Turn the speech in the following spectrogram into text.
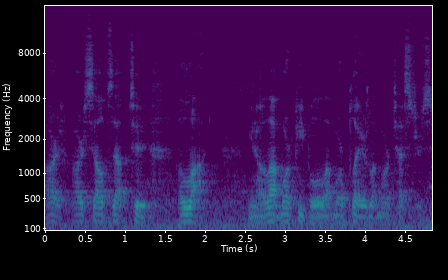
our, ourselves up to a lot. You know, a lot more people, a lot more players, a lot more testers.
